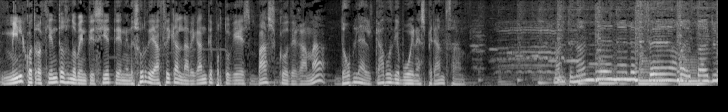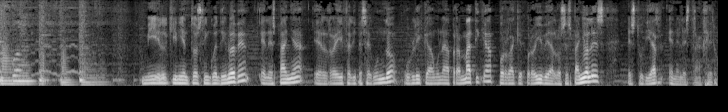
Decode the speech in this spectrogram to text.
1497 en el sur de África el navegante portugués Vasco de Gama dobla el cabo de Buena Esperanza. 1559, en España, el rey Felipe II publica una pragmática por la que prohíbe a los españoles estudiar en el extranjero.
